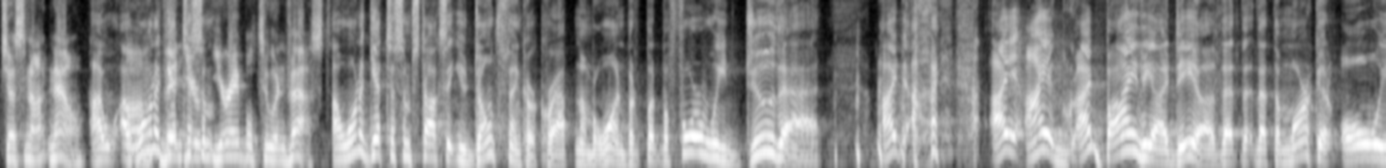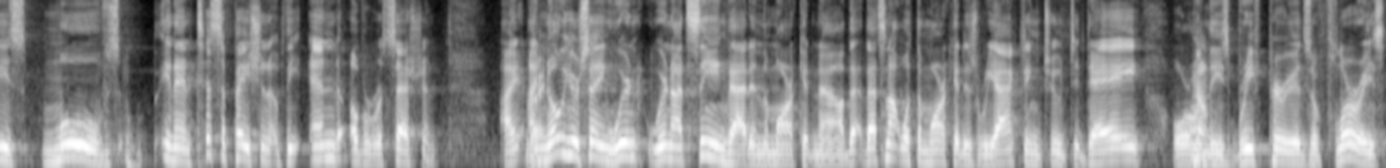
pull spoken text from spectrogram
just not now. I, I um, want to get to you're, some. You're able to invest. I want to get to some stocks that you don't think are crap. Number one, but but before we do that, I, I, I, I, buy the idea that, that, that the market always moves in anticipation of the end of a recession. I, right. I, know you're saying we're we're not seeing that in the market now. That, that's not what the market is reacting to today or on no. these brief periods of flurries.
